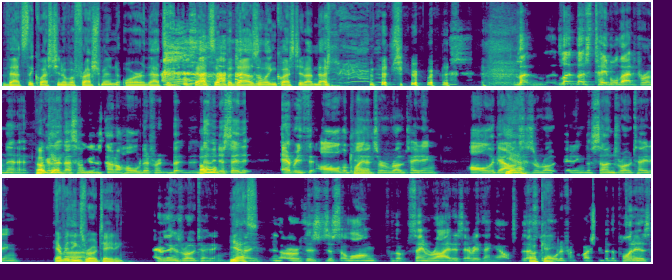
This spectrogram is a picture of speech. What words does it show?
that's the question of a freshman or that's a that's a bedazzling question. I'm not, I'm not sure. Let let let's table that for a minute. Okay. that- that's going to get us down a whole different. But let Oh. me just say that everything, all the planets are rotating All the galaxies are rotating. The sun's rotating. Everything's Uh, rotating. Everything's rotating. Yes. And the Earth is just along for the same ride as everything else. But that's Okay. a whole different question. But the point is,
